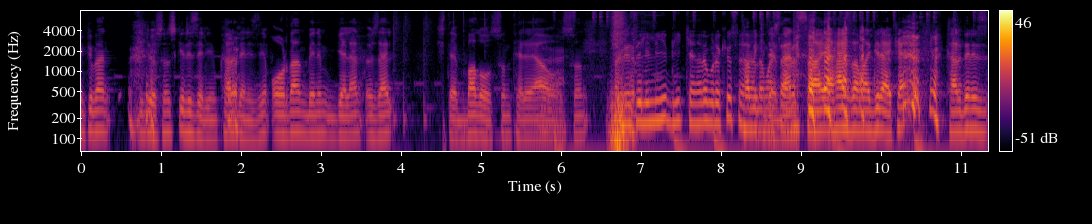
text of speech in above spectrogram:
çünkü ben biliyorsunuz ki Rizeliyim, Karadenizliyim. Oradan benim gelen özel işte bal olsun, tereyağı Evet. olsun. Rizeliliği bir kenara bırakıyorsun Tabii herhalde ki de maçlarda. ben sahaya her zaman girerken Karadeniz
